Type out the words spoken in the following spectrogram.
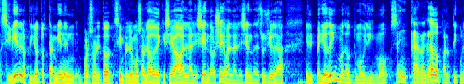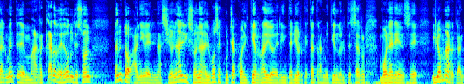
si bien los pilotos también, en- por sobre todo, siempre lo hemos hablado de que llevaban la leyenda o llevan la leyenda de su ciudad, el periodismo de automovilismo se ha encargado particularmente de marcar de dónde son, tanto a nivel nacional y zonal. Vos escuchás cualquier radio del interior que está transmitiendo el tercer bonaerense y lo marcan,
